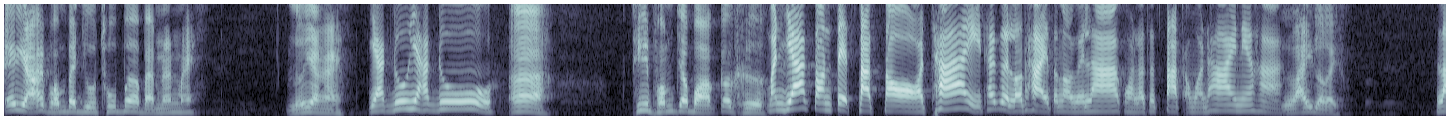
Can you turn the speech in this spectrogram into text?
เอ๊ะอยากให้ผมเป็นยูทูบเบอร์แบบนั้นไหม หรือยังไง อยากดูอยากดู เออ ที่ผมจะบอกก็คือ มันยากตอนเตะตัดต่อใช่ ถ้าเกิดเราถ่ายตลอดเวลากว่าเราจะตัดออกมาได้เนี่ยค่ะ ไลฟ์เลย ไล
